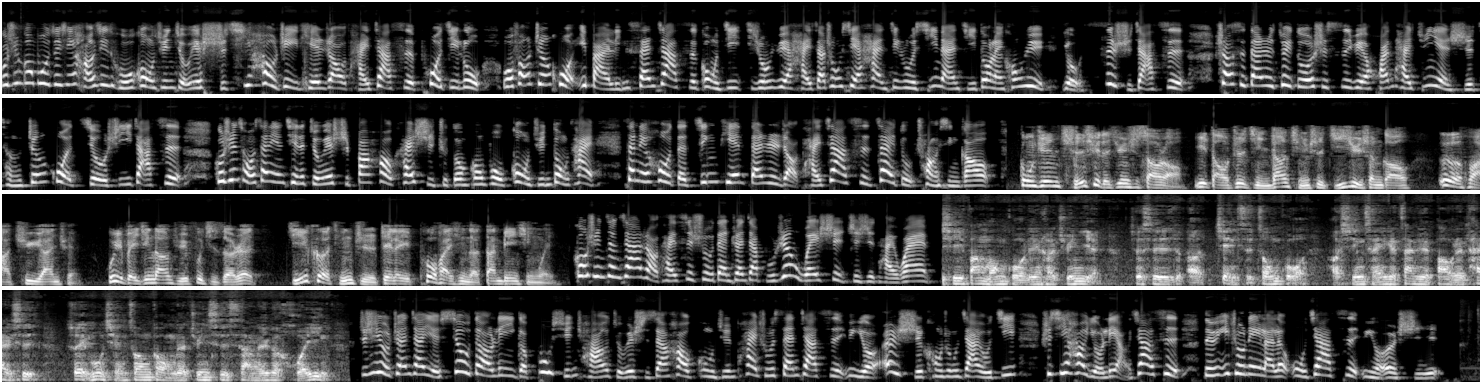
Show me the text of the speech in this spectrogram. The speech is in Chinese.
国军公布最新航迹图，共军九月十七号这一天绕台架次破纪录，我方侦获一百零三架次攻击，其中越海峡中线和进入西南及东南空域有四十架次。上次单日最多是四月环台军演时曾侦获九十一架次。国军从三年前的九月十八号开始主动公布共军动态，三年后的今天单日绕台架次再度创新高。共军持续的军事骚扰，已导致紧张情势急剧升高。恶化区域安全，为北京当局负起责任，即刻停止这类破坏性的单边行为。共军增加扰台次数，但专家不认为是支持台湾。西方盟国联合军演就是呃剑指中国，呃形成一个战略包围的态势，所以目前中共的军事上的一个回应。只是有专家也嗅到另一个不寻常。九月十三号，共军派出三架次运有二十空中加油机；十七号有两架次，等于一周内来了五架次运有二十。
